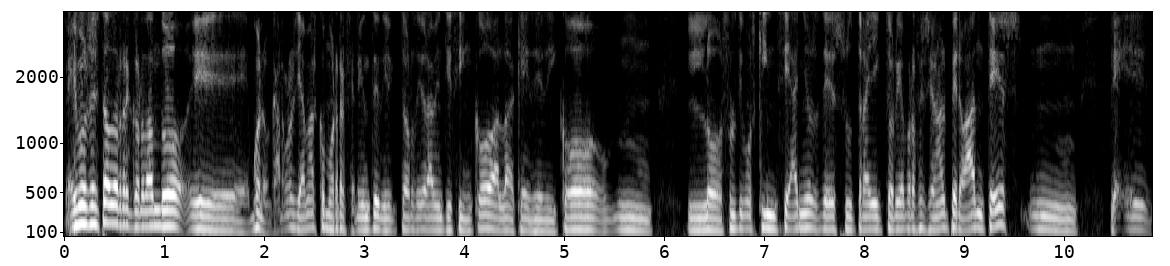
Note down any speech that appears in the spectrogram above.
Hemos estado recordando, eh, bueno, Carlos Llamas como referente director de Hora 25, a la que dedicó mm, los últimos 15 años de su trayectoria profesional, pero antes, mm, eh,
